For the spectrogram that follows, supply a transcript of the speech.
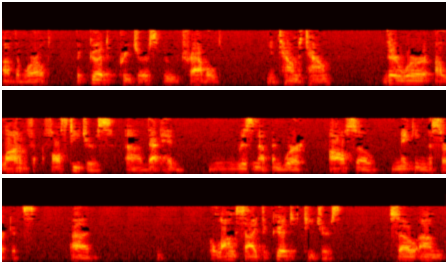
of the world, the good preachers who traveled in town to town, there were a lot of false teachers uh, that had risen up and were also making the circuits uh, alongside the good teachers. So um,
